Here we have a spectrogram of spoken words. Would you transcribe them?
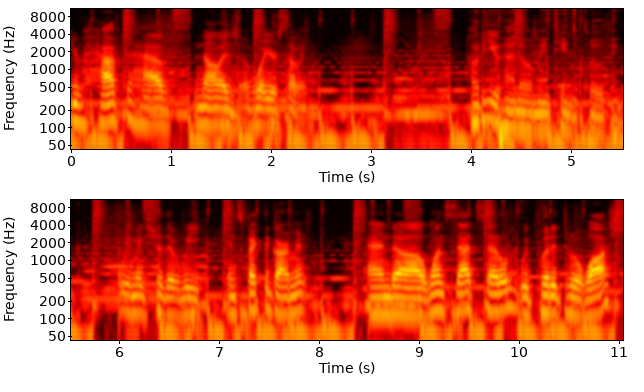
you have to have knowledge of what you're selling. How do you handle and maintain the clothing? We make sure that we inspect the garment, and uh, once that's settled, we put it through a wash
